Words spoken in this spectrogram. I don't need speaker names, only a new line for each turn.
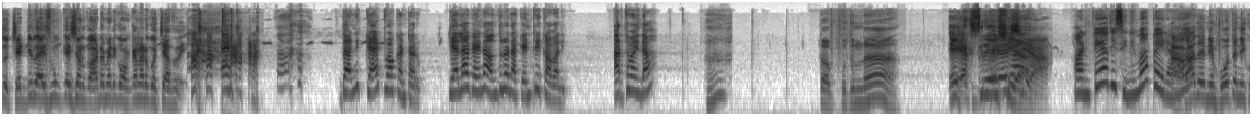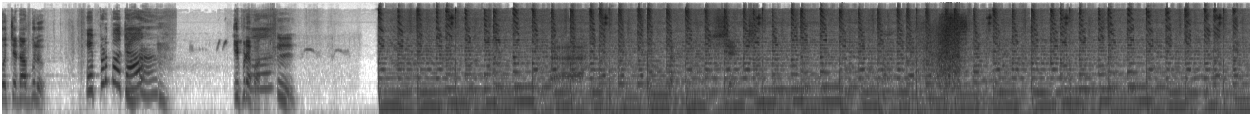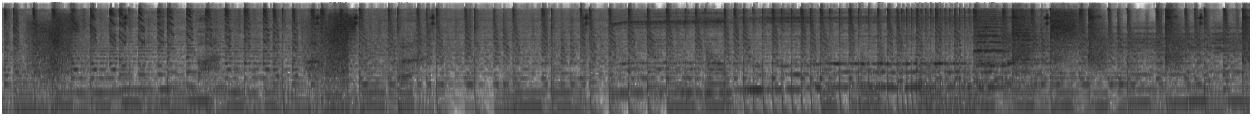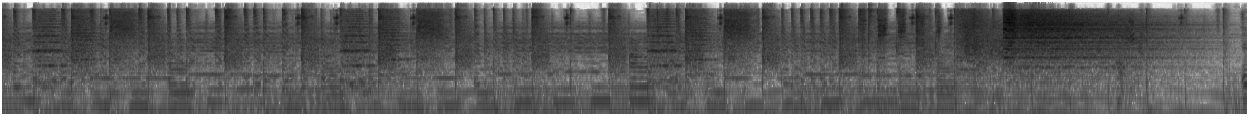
లేదు, చెడ్డీలో ఐస్ ముక్కేసి అనుకో ఆటోమేటిక్ వంకనాడికి వచ్చేస్తుంది.
దాన్ని క్యాట్ వాక్ అంటారు. ఎలాగైనా అందులో నాకు ఎంట్రీ కావాలి. అర్థమైందా?
తప్పుతుందా?
అంటే అది సినిమా పేరా?
అదే నేను పోతే నీకు వచ్చే డబ్బులు.
ఎప్పుడు పోతా
ఇప్పుడే పోతా.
